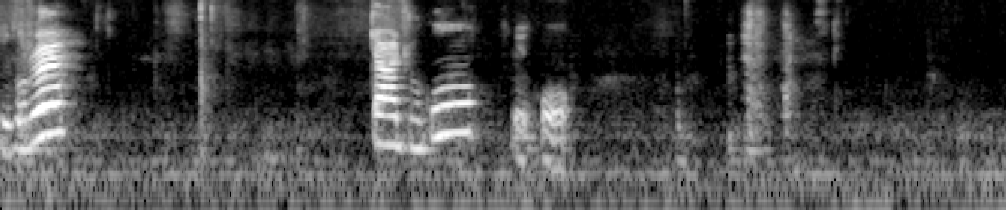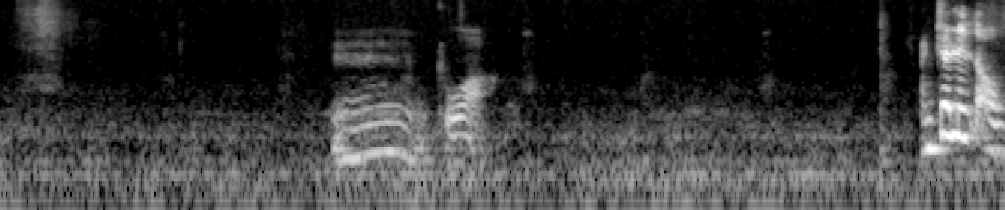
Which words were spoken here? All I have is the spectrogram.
이거를 짜주고 그리고 음 좋아 안 잘린다 아,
